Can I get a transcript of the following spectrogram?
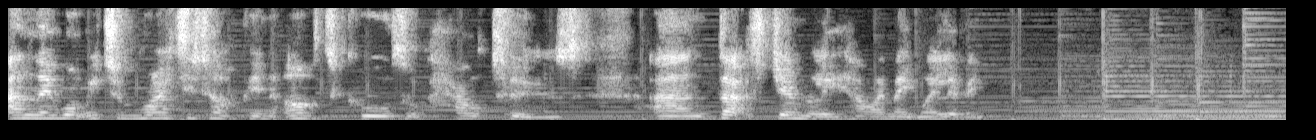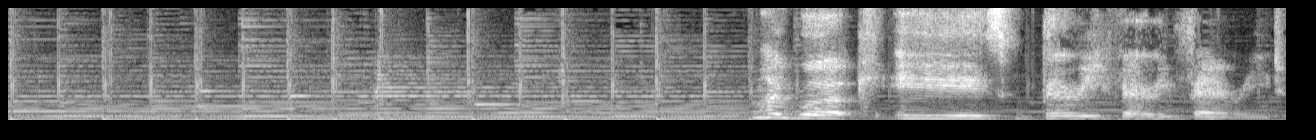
and they want me to write it up in articles or how to's. And that's generally how I make my living. My work is very, very varied.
